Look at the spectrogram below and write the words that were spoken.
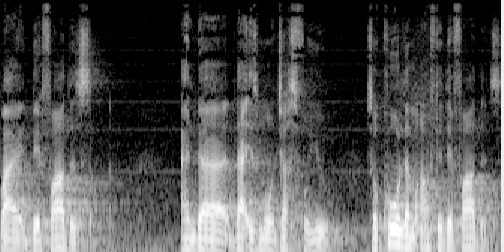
by their fathers. And uh, that is more just for you. So call them after their fathers.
